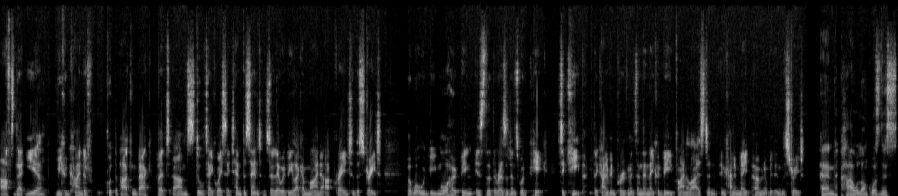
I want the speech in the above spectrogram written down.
after that year, we could kind of put the parking back, but um, still take away, say, 10%. So there would be like a minor upgrade to the street. But what would be more hoping is that the residents would pick to keep the kind of improvements and then they could be finalized and, and kind of made permanent within the street. And how long was this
